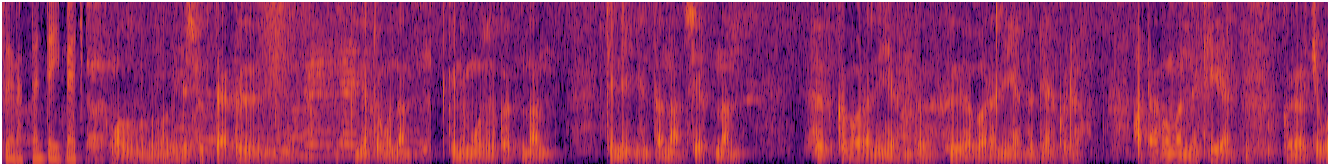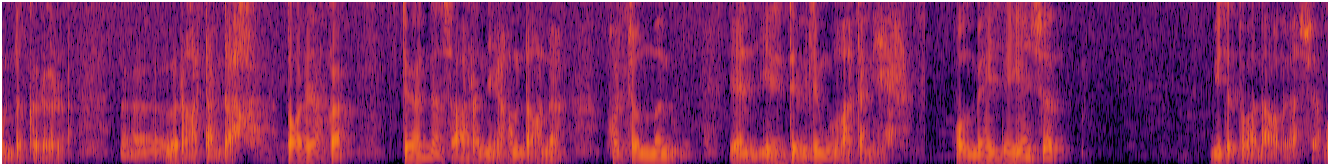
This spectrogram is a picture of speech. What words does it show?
сыыраттан тейбет. Ол спектакль кине тугунан, кине музыкатынан, кине интонациятынан höpkö bara nierde, hyö bara nierde den körö. Ata koman ne kiren körö çugundu körö ırahatarda. Doğruyaka töhönden sahara niyakındağını hoçonnan en irde bilim ulatan yer. Ol mehildeyen söp bir de tuhana alıyor söp.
